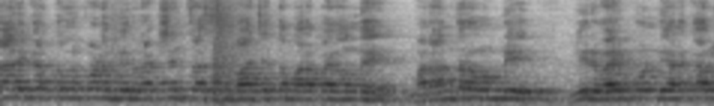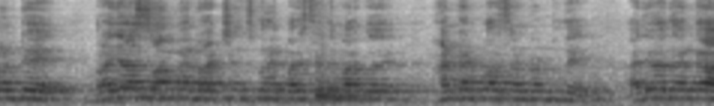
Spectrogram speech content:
కార్యకర్తలను కూడా మీరు రక్షించాల్సిన బాధ్యత మనపై ఉంది. మనందరం ఉండి మీరు వైపు ఉండి వెనకాలంటే ప్రజాస్వామ్యాన్ని రక్షించుకునే పరిస్థితి మనకు హండ్రెడ్ పర్సెంట్ ఉంటుంది. అదేవిధంగా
